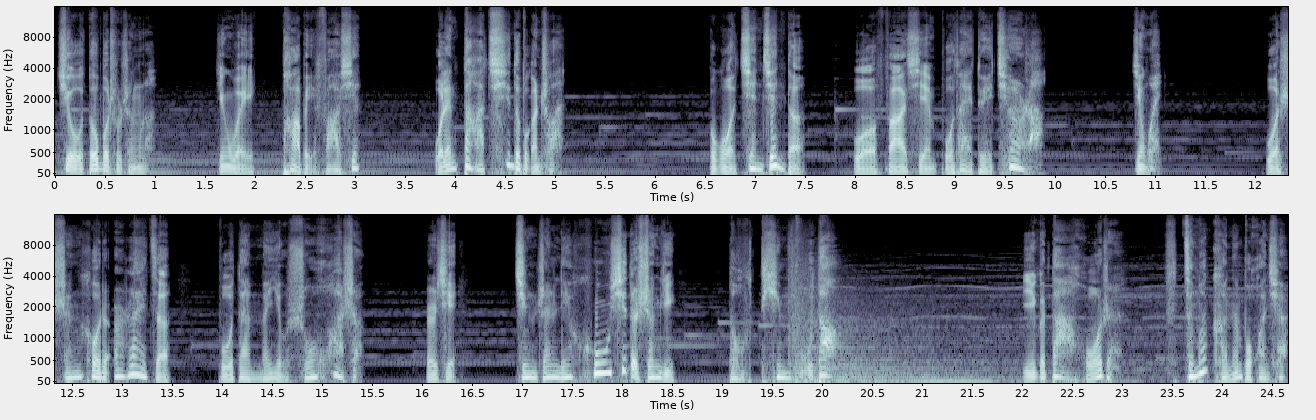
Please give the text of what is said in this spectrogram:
就都不出声了，因为怕被发现。我连大气都不敢喘。不过渐渐的，我发现不太对劲儿了，因为，我身后的二赖子不但没有说话声，而且，竟然连呼吸的声音都听不到。一个大活人，怎么可能不换气儿？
